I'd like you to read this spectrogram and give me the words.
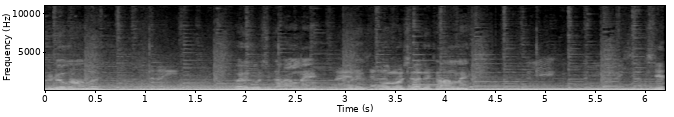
व्हिडिओ बनवलोय बरेच वर्ष करायला नाही. बरेच दोन वर्ष झाली करायला नाही. अक्षय,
